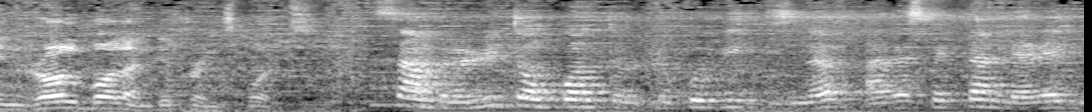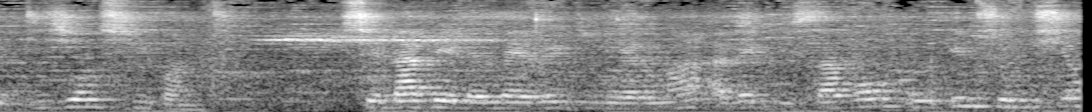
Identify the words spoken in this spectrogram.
in rollball and different sports. Ensemble, luttons contre le Covid-19 en respectant les règles d'hygiène suivantes. Se laver les mains régulièrement avec du savon ou une solution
